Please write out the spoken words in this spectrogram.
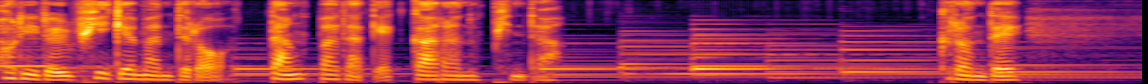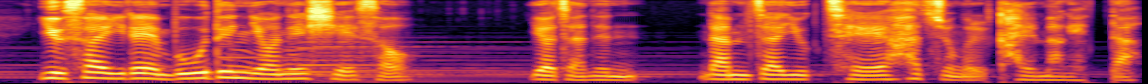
허리를 휘게 만들어 땅바닥에 깔아눕힌다. 그런데 유사일의 모든 연애시에서 여자는 남자 육체의 하중을 갈망했다.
